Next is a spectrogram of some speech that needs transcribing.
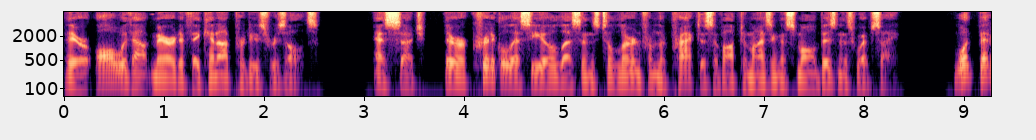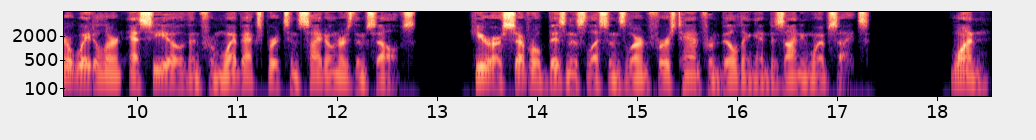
they are all without merit if they cannot produce results. As such, there are critical SEO lessons to learn from the practice of optimizing a small business website. What better way to learn SEO than from web experts and site owners themselves? Here are several business lessons learned firsthand from building and designing websites. 1.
